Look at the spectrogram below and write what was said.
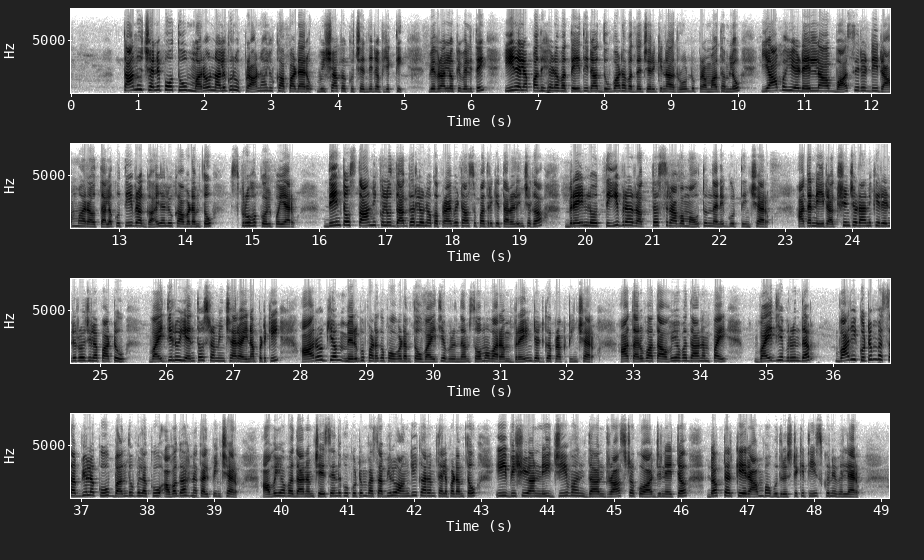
తాను చనిపోతూ మరో నలుగురు ప్రాణాలు కాపాడారు విశాఖకు చెందిన వ్యక్తి. వివరాల్లోకి వెళితే ఈ నెల పదిహేడవ తేదీన దువ్వాడ వద్ద జరిగిన రోడ్డు ప్రమాదంలో యాభై ఏడేళ్ళ వాసిరెడ్డి రామారావు తలకు తీవ్ర గాయాలు కావడంతో స్పృహ కోల్పోయారు. దీంతో స్థానికులు దగ్గరలోని ఒక ప్రైవేట్ ఆసుపత్రికి తరలించగా బ్రెయిన్లో తీవ్ర రక్తస్రావం అవుతుందని గుర్తించారు. అతన్ని రక్షించడానికి రెండు రోజుల పాటు వైద్యులు ఎంతో శ్రమించారు. అయినప్పటికీ ఆరోగ్యం మెరుగుపడకపోవడంతో వైద్య బృందం సోమవారం బ్రెయిన్ డెడ్గా ప్రకటించారు. ఆ తరువాత అవయవ దానంపై వైద్య బృందం వారి కుటుంబ సభ్యులకు బంధువులకు అవగాహన కల్పించారు. అవయవ దానం చేసేందుకు కుటుంబ సభ్యులు అంగీకారం తెలపడంతో ఈ విషయాన్ని జీవన్ దాన్ రాష్ట్ర కోఆర్డినేటర్ డాక్టర్ కె. రాంబాబు దృష్టికి తీసుకుని వెళ్ళారు.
